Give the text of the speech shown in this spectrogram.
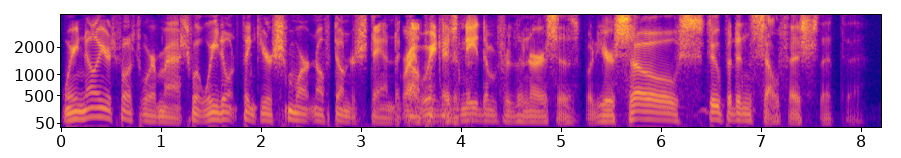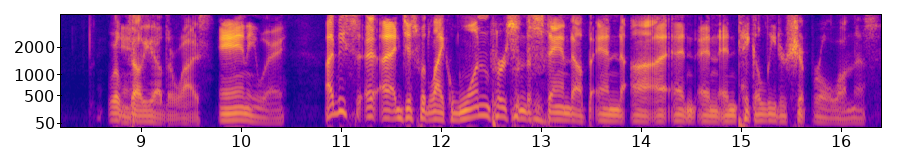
We know you're supposed to wear masks, but we don't think you're smart enough to understand the Right. We just need them for the nurses, but you're so stupid and selfish that uh, we'll Yeah. tell you otherwise. Anyway, I'd be. s- I just would like one person to stand up and uh, and and and take a leadership role on this.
